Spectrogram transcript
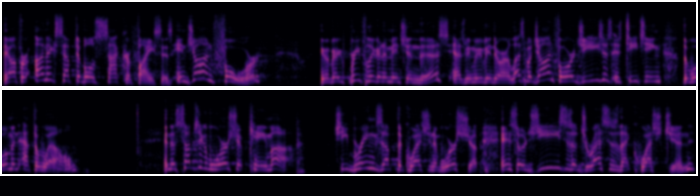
They offer unacceptable sacrifices. In John 4, you know, very briefly, we're going to mention this as we move into our lesson. But John 4, Jesus is teaching the woman at the well. And the subject of worship came up. She brings up the question of worship. And so Jesus addresses that question.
